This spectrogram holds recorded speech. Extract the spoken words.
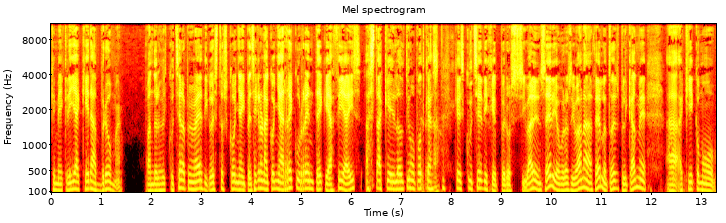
que me creía que era broma. Cuando los escuché la primera vez digo esto es coña y pensé que era una coña recurrente que hacíais hasta que el último podcast que escuché dije pero si van en serio, pero si van a hacerlo. Entonces explicadme ah, aquí como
